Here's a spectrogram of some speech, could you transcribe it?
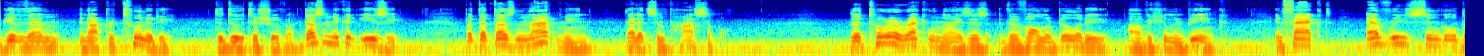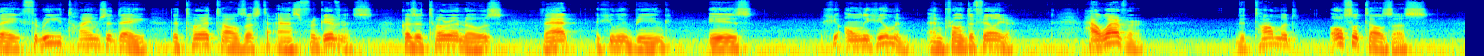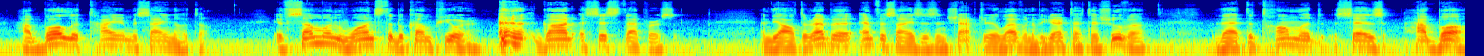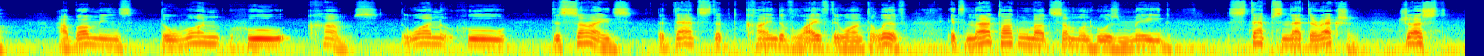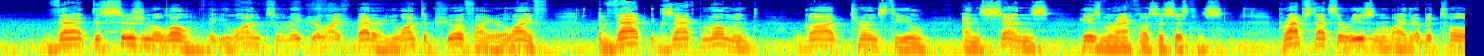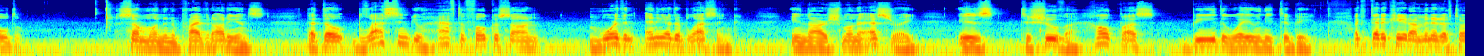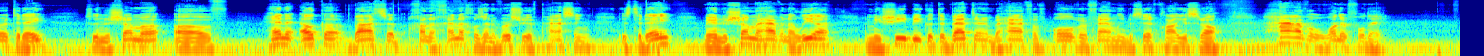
give them an opportunity to do teshuvah. It doesn't make it easy, but that does not mean that it's impossible. The Torah recognizes the vulnerability of a human being. In fact, every single day, three times a day, the Torah tells us to ask forgiveness because the Torah knows that a human being is only human and prone to failure. However, the Talmud also tells us, Habol. If someone wants to become pure, God assists that person. And the Alter Rebbe emphasizes in chapter 11 of Igeret HaTeshuvah that the Talmud says Haba. Haba means the one who comes, the one who decides that that's the kind of life they want to live. It's not talking about someone who has made steps in that direction. Just that decision alone, that you want to make your life better, you want to purify your life, at that exact moment, God turns to you and sends His miraculous assistance. Perhaps that's the reason why the Rebbe told someone in a private audience that the blessing you have to focus on more than any other blessing in our Shmona Esrei is Teshuvah. Help us be the way we need to be. I'd like to dedicate our minute of Torah today to the neshama of Hena Elka Basreb Chanachenach, whose anniversary of passing is today. May her neshama have an aliyah, and may she be good to better on behalf of all of her family, B'sich Klal Yisrael. Have a wonderful day.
